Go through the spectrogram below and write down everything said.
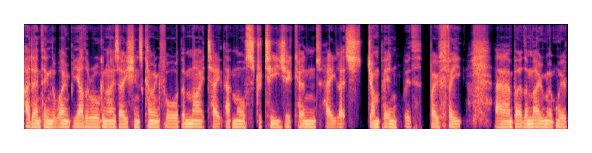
I, don't think there won't be other organisations coming forward that might take that more strategic and hey, let's jump in with both feet. Uh, but at the moment, we're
